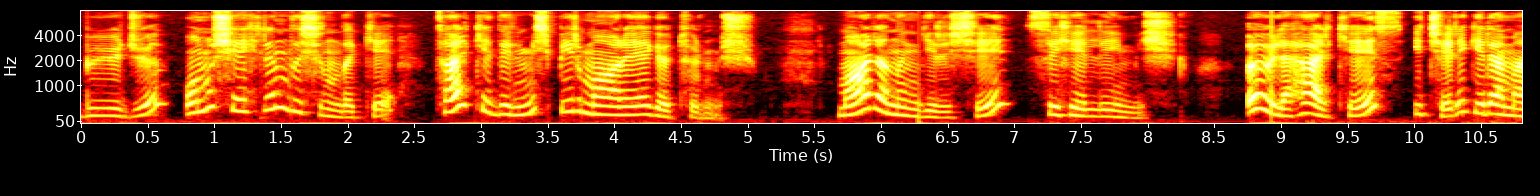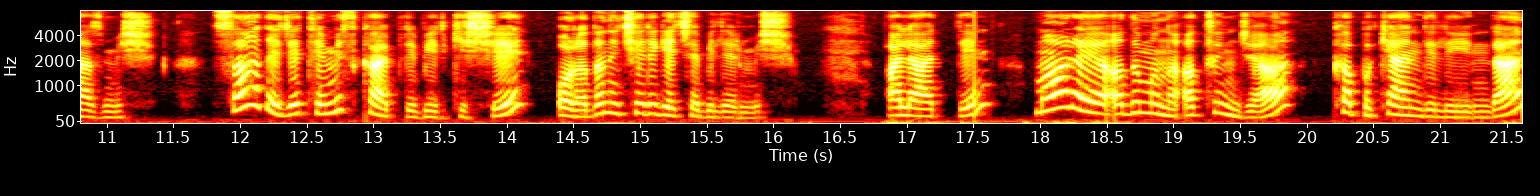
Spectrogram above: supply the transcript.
Büyücü onu şehrin dışındaki terk edilmiş bir mağaraya götürmüş. Mağaranın girişi sihirliymiş. Öyle herkes içeri giremezmiş. Sadece temiz kalpli bir kişi oradan içeri geçebilirmiş. Alaaddin mağaraya adımını atınca kapı kendiliğinden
